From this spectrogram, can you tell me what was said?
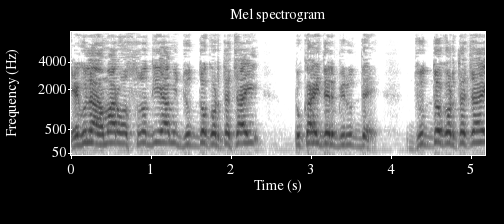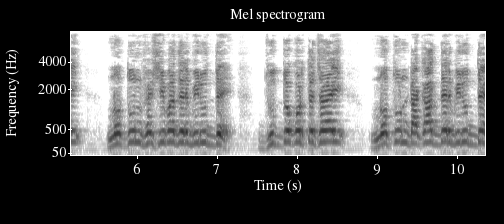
এগুলা আমার অস্ত্র দিয়ে আমি যুদ্ধ করতে চাই টুকাইদের বিরুদ্ধে। যুদ্ধ করতে চাই নতুন ফেসিবাদের বিরুদ্ধে। যুদ্ধ করতে চাই নতুন ডাকাতদের বিরুদ্ধে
